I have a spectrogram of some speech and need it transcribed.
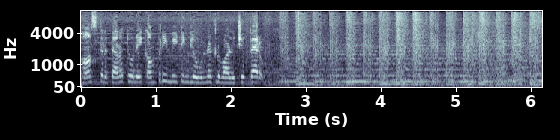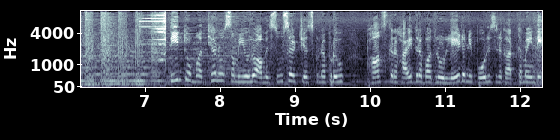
భాస్కర్ తనతోనే కంపెనీ మీటింగ్లో ఉన్నట్లు వాళ్ళు చెప్పారు. దీంతో మధ్యాహ్నం సమయంలో ఆమె సూసైడ్ చేసుకున్నప్పుడు భాస్కర్ హైదరాబాద్లో లేడని పోలీసులకు అర్థమైంది.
